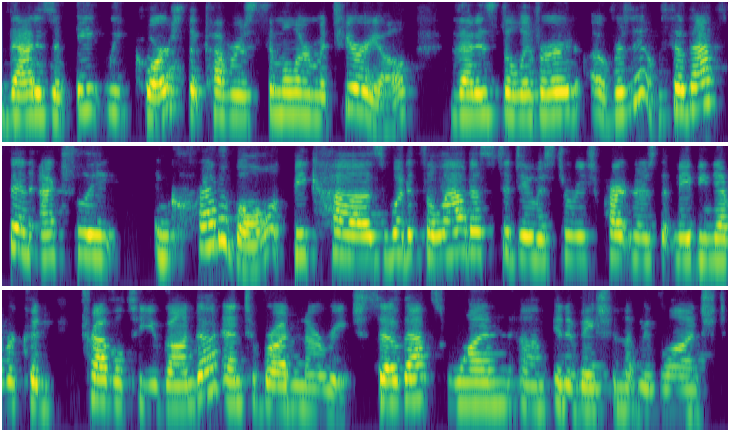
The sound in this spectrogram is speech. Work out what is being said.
that is an eight week course that covers similar material that is delivered over Zoom. So that's been actually incredible because what it's allowed us to do is to reach partners that maybe never could travel to Uganda and to broaden our reach. So that's one um, innovation that we've launched.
